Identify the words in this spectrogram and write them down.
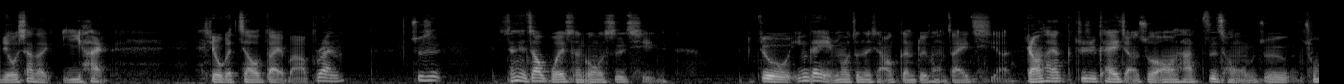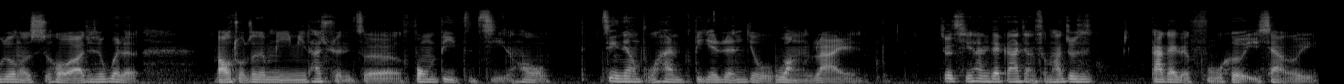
留下的遗憾有个交代吧，不然就是想起知道不会成功的事情，就应该也没有真的想要跟对方在一起啊。然后他继续开始讲说，哦，他自从就是初中的时候啊，就是为了保守这个秘密，他选择封闭自己，然后尽量不和别人有往来。就其他人在跟他讲什么，他就是大概的附和一下而已。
